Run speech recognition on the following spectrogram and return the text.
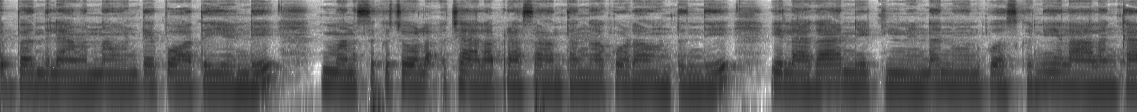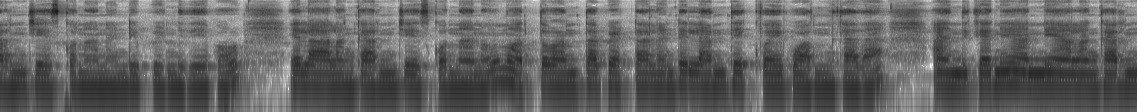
ఇబ్బందులు ఏమన్నా ఉంటే పోతాయండి. మనసుకు చూల చాలా ప్రశాంతంగా కూడా ఉంటుంది. ఇలాగా అన్నిటి నిండా నూనె పోసుకుని ఇలా అలంకరణ చేసుకున్నానండి పిండి దీపం. ఇలా అలంకరణ చేసుకున్నాను. మొత్తం అంతా పెట్టాలంటే లెంత్ ఎక్కువైపోతుంది కదా. అందుకని అన్నీ అలంకరణ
